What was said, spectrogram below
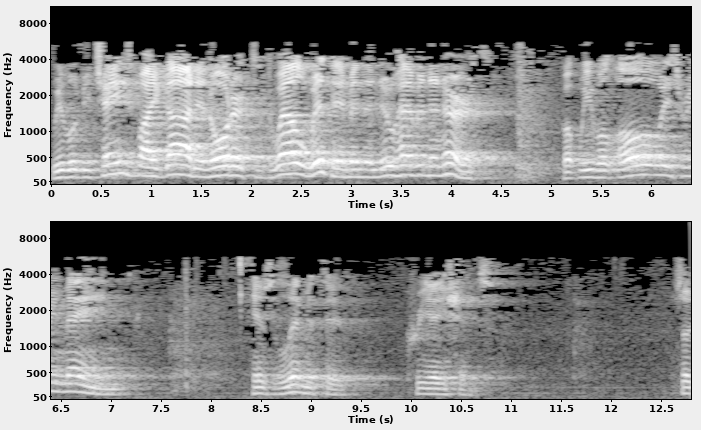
We will be changed by God in order to dwell with Him in the new heaven and earth, but we will always remain His limited creations. So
